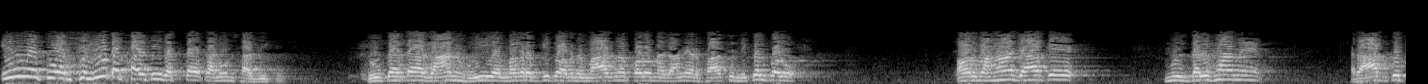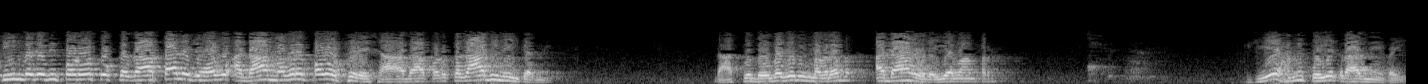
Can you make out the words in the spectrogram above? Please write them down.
ان میں تو ایبسولوٹ اتارٹی رکھتا ہے قانون سازی کی۔ تو کہتا ہے اذان ہوئی ہے، مغرب کی تو اب نماز نہ پڑھو، میدان عرفات سے نکل پڑو اور وہاں جا کے مزدلفہ میں رات کو تین بجے بھی پڑھو تو قضا پہلے جو ہے وہ ادا مغرب پڑھو، پھر ایسا ادا پڑھو قضا بھی نہیں کرنی۔ رات کو دو بجے بھی مغرب ادا ہو رہی ہے وہاں پر۔ یہ ہمیں کوئی اعتراض نہیں ہے بھائی،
